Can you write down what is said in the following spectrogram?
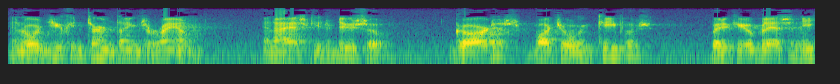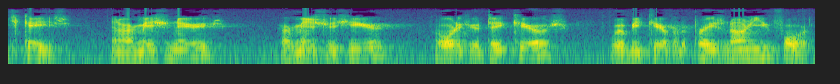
and Lord, you can turn things around, and I ask you to do so. Guard us, watch over and keep us. But if you'll bless in each case, and our missionaries, our ministries here, Lord, if you'll take care of us, we'll be careful to praise and honor you for it.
